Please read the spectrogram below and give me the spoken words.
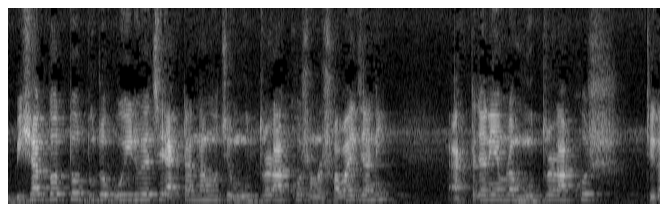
বিশাখ দত্ত দুটো বই রয়েছে। একটার নাম হচ্ছে মুদ্রা রাক্ষস, আমরা সবাই জানি। একটা জানি আমরা মুদ্রা রাক্ষস, ঠিক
